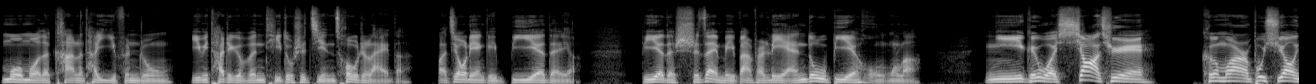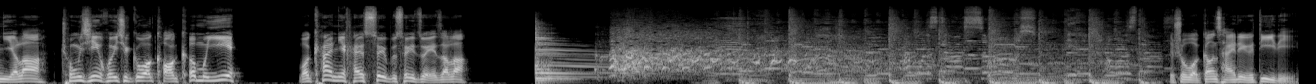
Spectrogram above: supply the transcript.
默默的看了他一分钟，因为他这个问题都是紧凑着来的，把教练给憋的呀。憋的实在没办法，脸都憋红了。你给我下去，科目二不需要你了，重新回去给我考科目一。我看你还碎不碎嘴子了。说我刚才这个弟弟，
